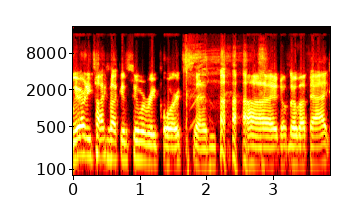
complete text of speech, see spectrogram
We already talked about Consumer Reports, and uh, I don't know about that.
